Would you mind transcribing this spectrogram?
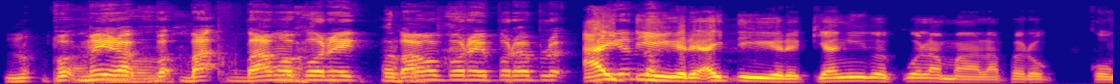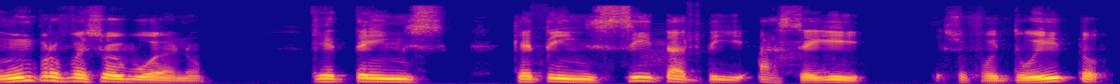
No, pues, mira, Adiós. va- va- vamos a poner, vamos a poner, por ejemplo, Hay tigres, hay tigres que han ido a escuela mala, pero con un profesor bueno que te, que te incita a ti a seguir. Eso fue tuito.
